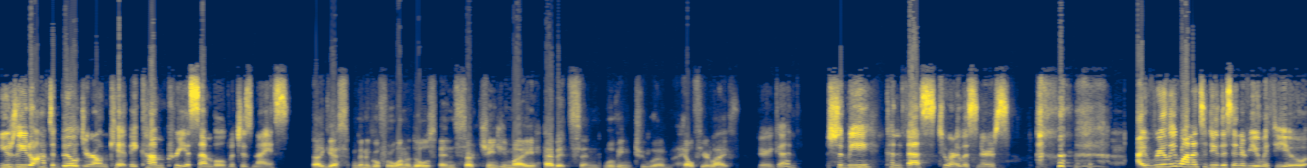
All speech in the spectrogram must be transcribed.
Usually, you don't have to build your own kit; they come pre-assembled, which is nice. I guess I'm going to go for one of those and start changing my habits and moving to a healthier life. Very good. Should we confess to our listeners? I really wanted to do this interview with you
